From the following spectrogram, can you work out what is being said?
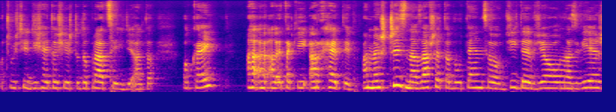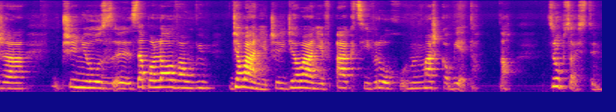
oczywiście dzisiaj to się jeszcze do pracy idzie, ale to okej. Okay. ale taki archetyp. A mężczyzna zawsze to był ten, co dzidę wziął na zwierza, przyniósł, y, zapolował, mówił działanie, czyli działanie w akcji, w ruchu. Masz kobieto, no, zrób coś z tym.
